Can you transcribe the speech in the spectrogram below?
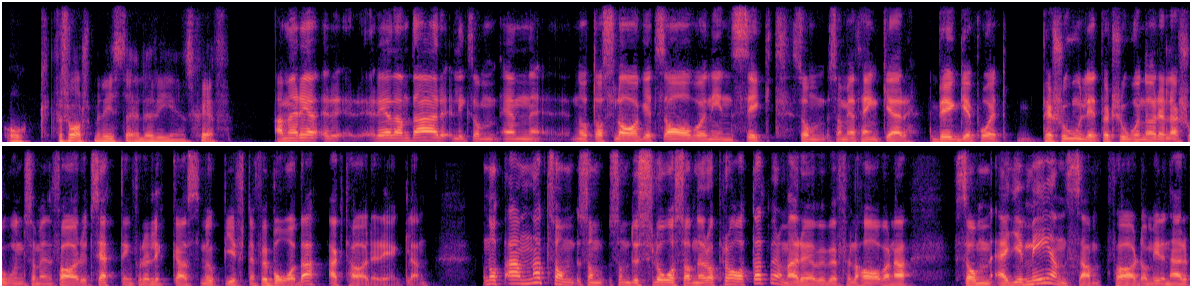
och försvarsminister eller regeringschef. Ja, men re, redan där liksom en, något har slagits av och en insikt som, som jag tänker bygger på ett personligt förtroende och relation som en förutsättning för att lyckas med uppgiften för båda aktörer egentligen. Något annat som, som, som du slås av när du har pratat med de här överbefälhavarna som är gemensamt för dem i den här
